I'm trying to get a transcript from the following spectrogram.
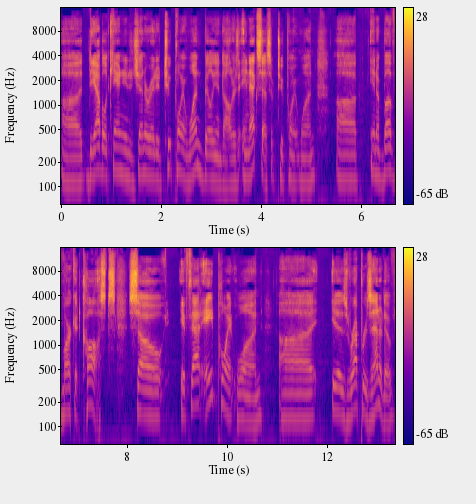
uh, Diablo Canyon generated 2.1 billion dollars in excess of 2.1 uh, in above market costs. So if that 8.1 uh, is representative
